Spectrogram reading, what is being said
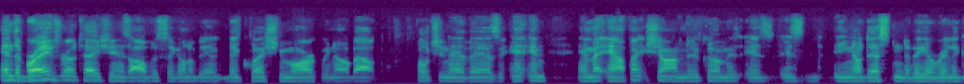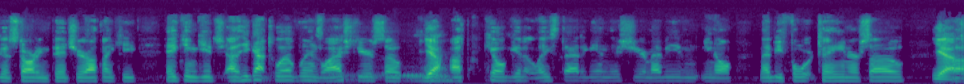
and the Braves rotation is obviously going to be a big question mark. We know about Poche Neves, and and, and, and I think Sean Newcomb is, is is you know destined to be a really good starting pitcher. I think he he can get you, uh, he got 12 wins last year, so yeah, I think he'll get at least that again this year. Maybe even you know maybe 14 or so. yeah, Uh,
